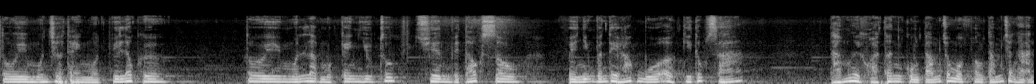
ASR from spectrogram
Tôi muốn trở thành một vlogger. Tôi muốn lập một kênh youtube chuyên về talk show Về những vấn đề hóc búa ở ký túc xá. Tám người khỏa thân cùng tắm trong một phòng tắm chẳng hạn.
